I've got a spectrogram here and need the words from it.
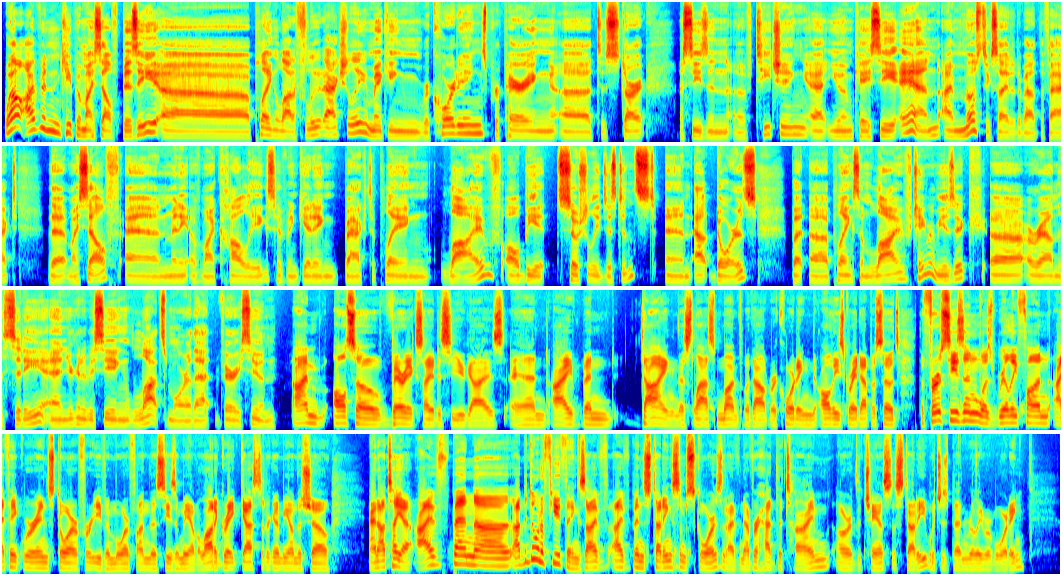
Well, I've been keeping myself busy, uh, playing a lot of flute, actually, making recordings, preparing uh, to start a season of teaching at UMKC. And I'm most excited about the fact that myself and many of my colleagues have been getting back to playing live, albeit socially distanced and outdoors, but uh, playing some live chamber music uh, around the city. And you're going to be seeing lots more of that very soon. I'm also very excited to see you guys, and I've been dying this last month without recording all these great episodes. The first season was really fun. I think we're in store for even more fun this season. We have a lot of great guests that are going to be on the show. And I'll tell you, I've been uh, I've been doing a few things. I've I've been studying some scores that I've never had the time or the chance to study, which has been really rewarding.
